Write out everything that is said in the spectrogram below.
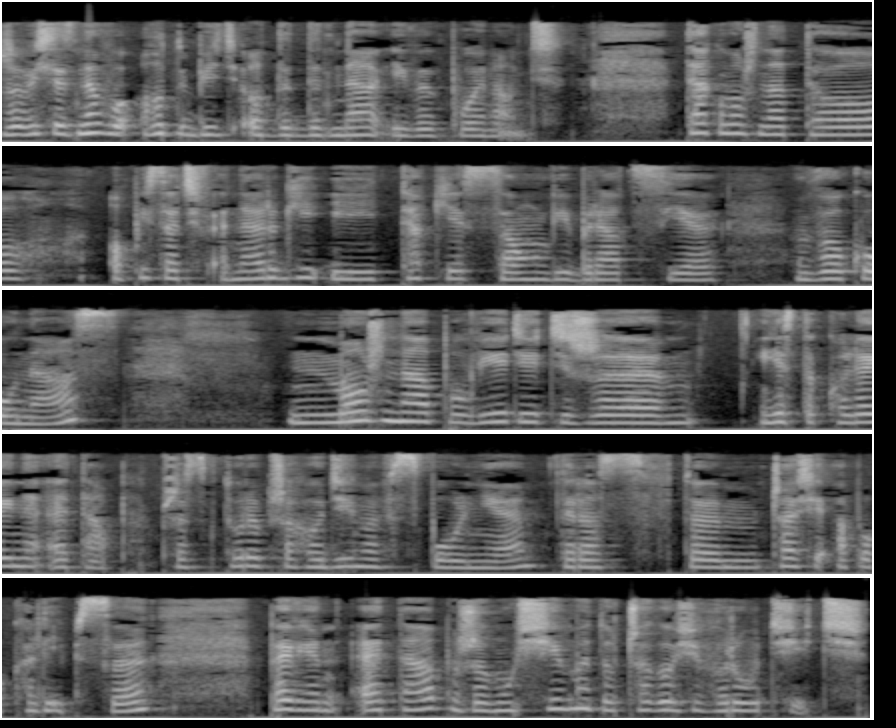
żeby się znowu odbić od dna i wypłynąć. Tak można to opisać w energii i takie są wibracje wokół nas. Można powiedzieć, że jest to kolejny etap, przez który przechodzimy wspólnie, teraz w tym czasie apokalipsy, pewien etap, że musimy do czegoś wrócić,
